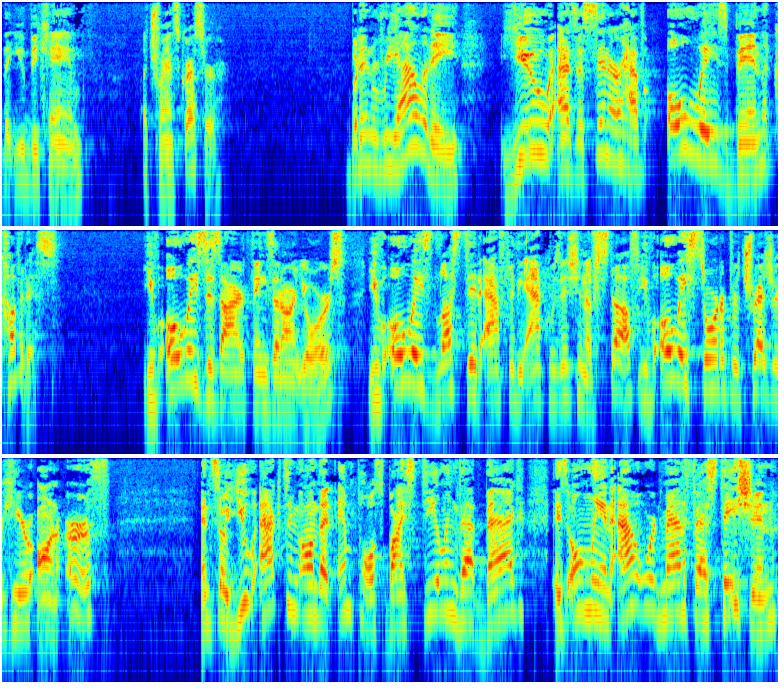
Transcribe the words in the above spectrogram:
that you became a transgressor. But in reality, you as a sinner have always been covetous. You've always desired things that aren't yours. You've always lusted after the acquisition of stuff. You've always stored up your treasure here on earth. And so you acting on that impulse by stealing that bag is only an outward manifestation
